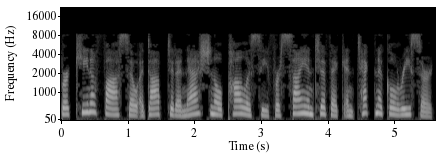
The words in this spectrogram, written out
Burkina Faso adopted a national policy for scientific and technical research,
